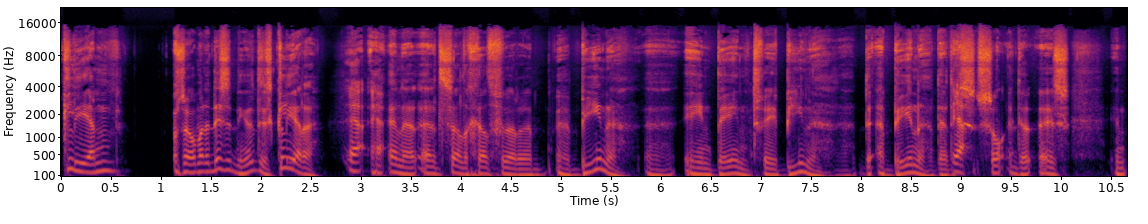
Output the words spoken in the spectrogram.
kleren of zo, maar dat is het niet. Het is kleren. Ja, ja. En uh, hetzelfde geldt voor uh, uh, bienen. Eén been, twee bienen. De benen, dat, ja. is, zo, dat is in,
